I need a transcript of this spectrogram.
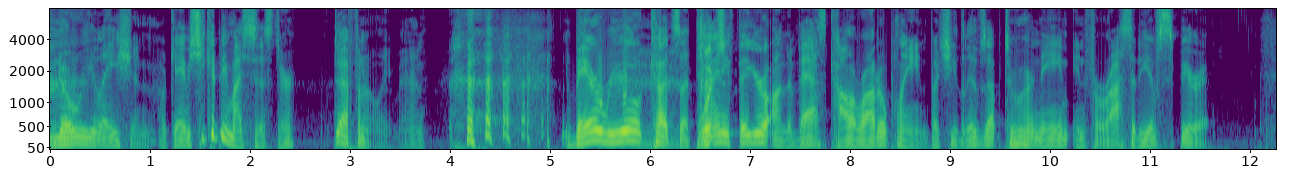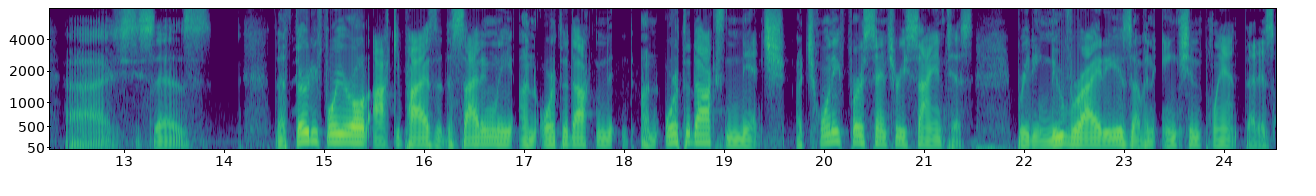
no relation. Okay, but she could be my sister, definitely, man. Bear Real cuts a tiny figure on the vast Colorado plain, but she lives up to her name in ferocity of spirit. Uh, she says, the 34 year old occupies a decidedly unorthodox, unorthodox niche, a 21st century scientist breeding new varieties of an ancient plant that is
